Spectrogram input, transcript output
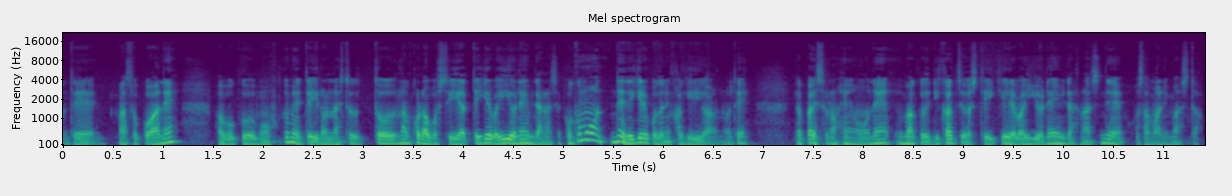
ので、まあそこはね、まあ、僕も含めていろんな人となコラボしてやっていけばいいよね、みたいな話。僕もね、できることに限りがあるので、やっぱりその辺をね、うまく利活用していければいいよね、みたいな話で収まりました。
